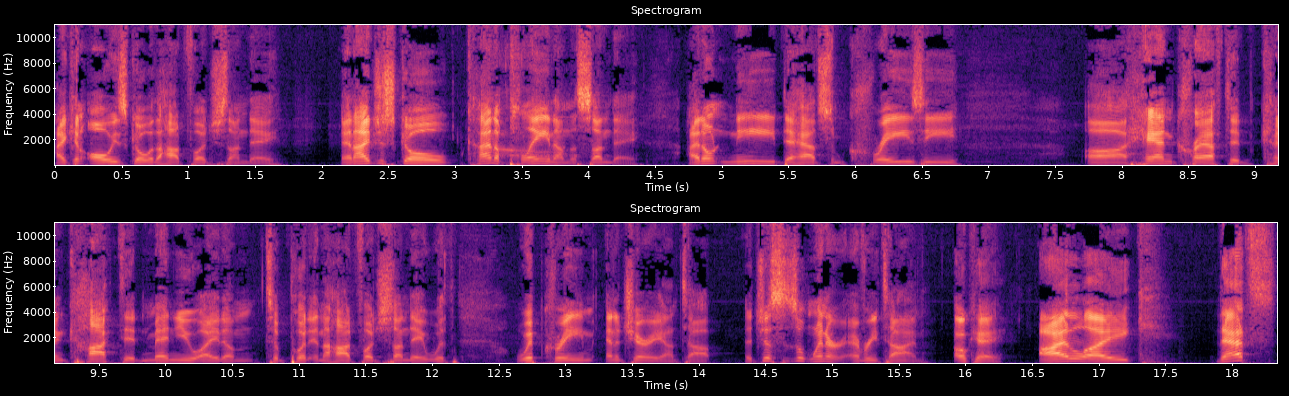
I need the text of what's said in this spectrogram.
I can always go with a hot fudge sundae, and I just go kind of plain on the sundae. I don't need to have some crazy uh, handcrafted, concocted menu item to put in a hot fudge sundae with whipped cream and a cherry on top. It just is a winner every time. Okay, I like that's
